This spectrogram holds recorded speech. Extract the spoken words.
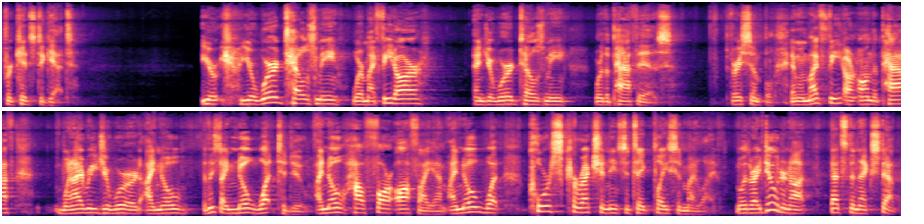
for kids to get. Your, your word tells me where my feet are, and your word tells me where the path is. Very simple. And when my feet aren't on the path, when I read your word, I know, at least I know what to do. I know how far off I am. I know what course correction needs to take place in my life. Whether I do it or not, that's the next step.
